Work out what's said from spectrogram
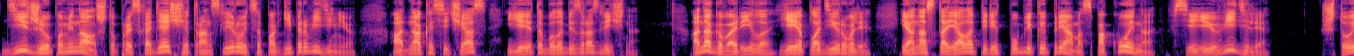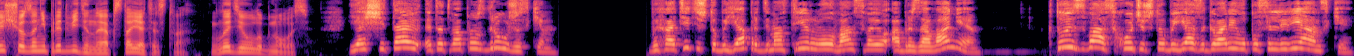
Диджи упоминал, что происходящее транслируется по гипервидению, однако сейчас ей это было безразлично. Она говорила, ей аплодировали, и она стояла перед публикой прямо, спокойно, все ее видели. Что еще за непредвиденные обстоятельства? Глэди улыбнулась. «Я считаю этот вопрос дружеским. Вы хотите, чтобы я продемонстрировала вам свое образование? Кто из вас хочет, чтобы я заговорила по-солериански?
